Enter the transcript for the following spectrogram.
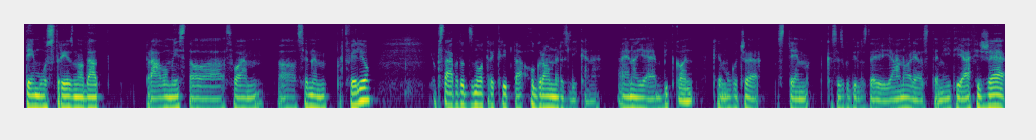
temu ustrezno dati pravo mesto v uh, svojem osebnem portfelju. Obstaja pa tudi znotraj kripta ogromne razlike. Ne. Eno je Bitcoin, ki je mogoče s tem, kar se je zgodilo zdaj januarja, s temi ETF-i, že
